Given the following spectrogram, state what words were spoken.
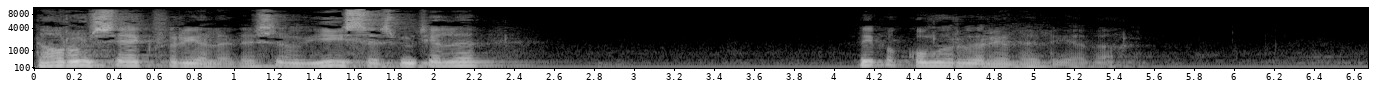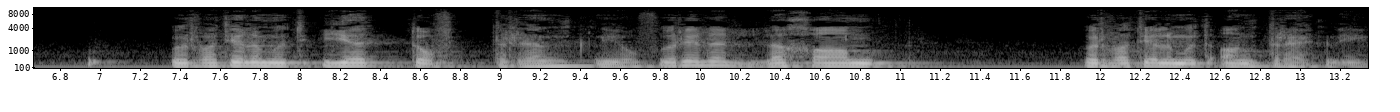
Daarom sê ek vir julle, dis nou Jesus, moet julle nie bekommer oor julle lewe nie oor wat jy moet eet of drink nie of oor jou liggaam oor wat jy moet aantrek nie.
